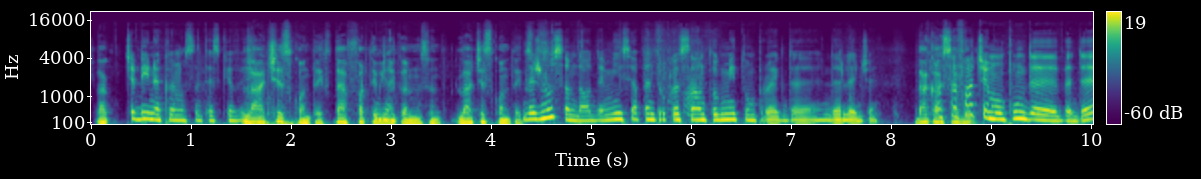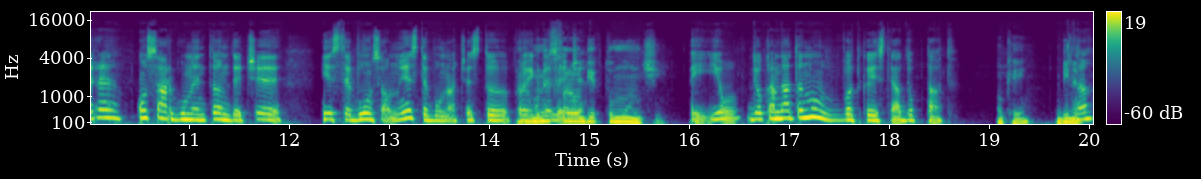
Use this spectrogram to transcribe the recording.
La, Ce bine că nu sunteți Chioveși. La acest context, da, foarte bine da. că nu sunt. La acest context. Deci nu să-mi dau demisia pentru că s-a întocmit un proiect de, de lege. Dacă o să facem un punct de vedere, o să argumentăm de ce este bun sau nu este bun acest uh, proiect Rămâneți de lege. fără obiectul muncii. Păi, eu deocamdată nu văd că este adoptat. Ok, bine. Da?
